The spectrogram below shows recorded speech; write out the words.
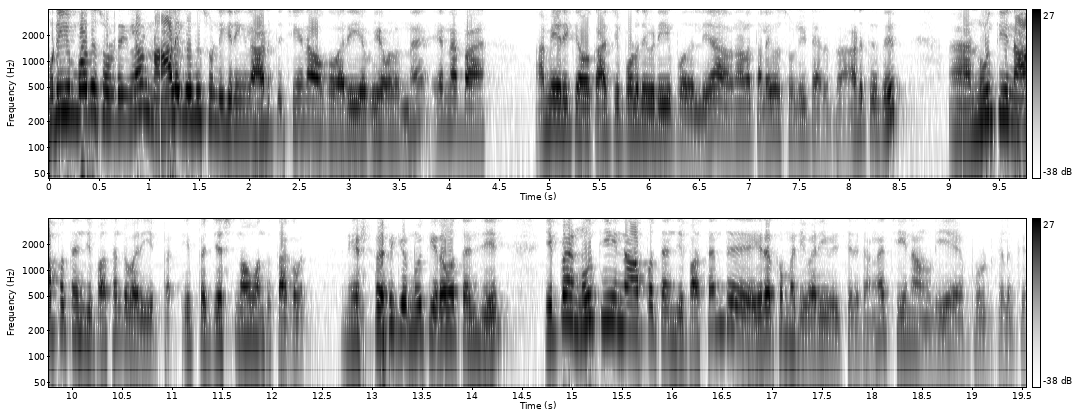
முடியும் போது சொல்கிறீங்களா நாளைக்கு வந்து சொல்லிக்கிறீங்களா? அடுத்து சீனாவுக்கு வரி அப்படி எவ்வளோன்னு? என்னப்பா அமெரிக்காவுக்கு ஆட்சி பொழுது விடிய போகுது இல்லையா? அதனால் தலைவர் சொல்லிட்டார் இப்போ. அடுத்தது நூற்றி நாற்பத்தஞ்சு பர்சன்ட் வரி இப்போ. இப்போ ஜஸ்ட் நோ வந்த தகவல். நேற்று வரைக்கும் நூற்றி இருபத்தஞ்சி. இப்போ நூற்றி நாற்பத்தஞ்சு பர்சன்ட் இறக்குமதி வரி வச்சுருக்காங்க சீனானுடைய பொருட்களுக்கு.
